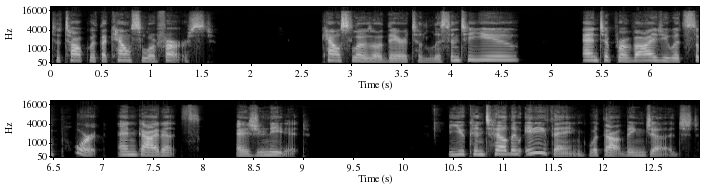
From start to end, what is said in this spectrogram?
to talk with a counselor first. Counselors are there to listen to you and to provide you with support and guidance as you need it. You can tell them anything without being judged.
